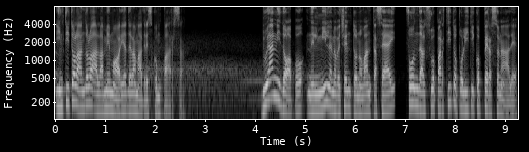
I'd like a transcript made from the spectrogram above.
intitolandolo alla memoria della madre scomparsa. Due anni dopo, nel 1996, fonda il suo partito politico personale,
